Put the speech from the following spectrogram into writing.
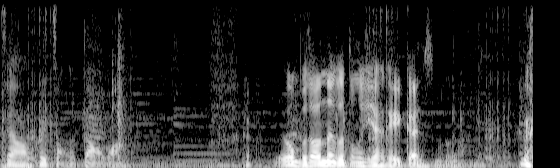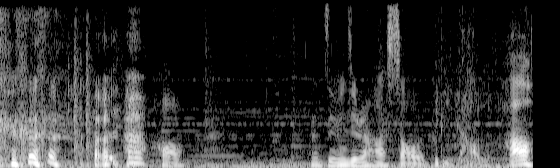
这样会找得到吗？因为我不知道那个东西还可以干什么。好，那这边就让它烧了，不理它了。好，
